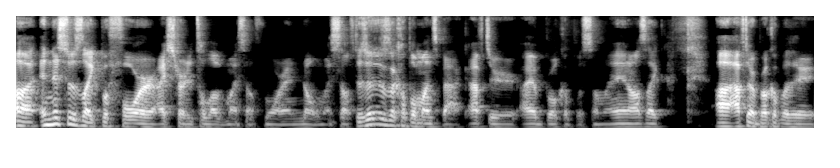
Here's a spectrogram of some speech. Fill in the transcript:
uh, and this was like before I started to love myself more and know myself. This, was a couple months back after I broke up with someone, and I was like, uh, after I broke up with her,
